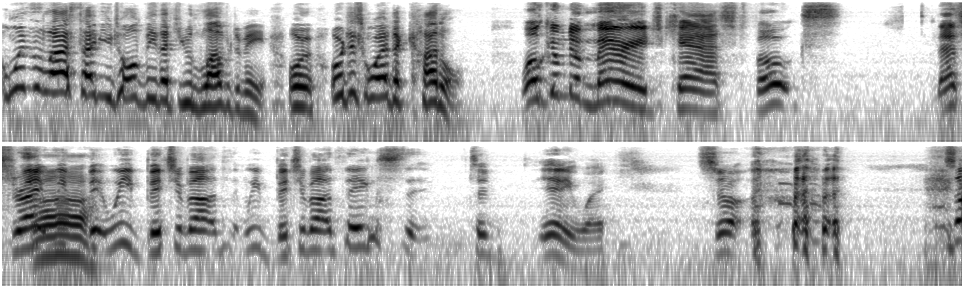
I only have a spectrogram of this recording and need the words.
When's the last time you told me that you loved me, or or just wanted to cuddle? Welcome to Marriage Cast, folks. That's right. Uh. we, we bitch about we bitch about things to, to anyway. So so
